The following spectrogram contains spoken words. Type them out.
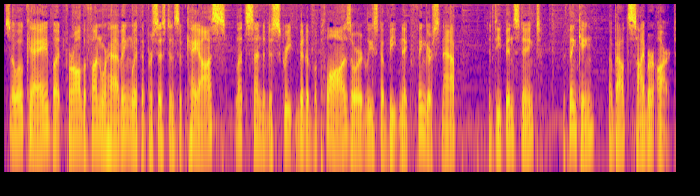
So, okay, but for all the fun we're having with the persistence of chaos, let's send a discreet bit of applause, or at least a beatnik finger snap, to Deep Instinct thinking about cyber art.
